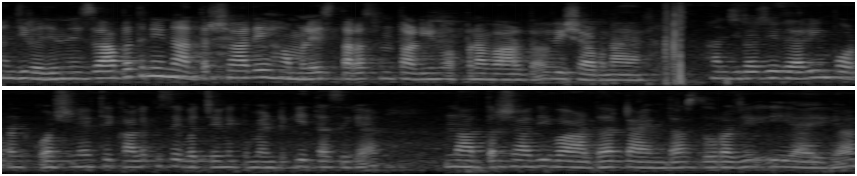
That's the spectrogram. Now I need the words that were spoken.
ਹਾਂਜੀ ਰਾਜੇ, ਨਿਜ਼ਾਬਤ ਨੇ ਨਾਦਰ ਸ਼ਾਹ ਦੇ ਹਮਲੇ 1747 ਨੂੰ ਆਪਣਾ ਵਾਰ ਦਾ ਵਿਸ਼ਾ ਬਣਾਇਆ। ਹਾਂਜੀ ਰਾਜੇ ਵੈਰੀ ਇੰਪੋਰਟੈਂਟ ਕੁਐਸਚਨ ਇੱਥੇ ਕੱਲ ਕਿਸੇ ਬੱਚੇ ਨੇ ਕਮੈਂਟ ਕੀਤਾ ਸੀਗਾ। ਨਾਦਰ ਸ਼ਾਹ ਦੀ ਵਾਰ ਦਾ ਟਾਈਮ ਦੱਸ ਦਿਓ ਰਾਜੇ, ਇਹ ਆਏਗਾ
